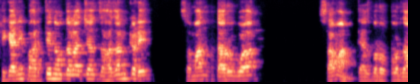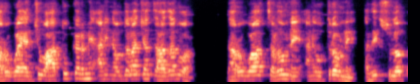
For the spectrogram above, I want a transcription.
ठिकाणी भारतीय नौदलाच्या जहाजांकडे समान दारुगोळा सामान त्याचबरोबर दारुगोळा यांची वाहतूक करणे आणि नौदलाच्या जहाजांवर दारुगोळा चढवणे आणि उतरवणे अधिक सुलभ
